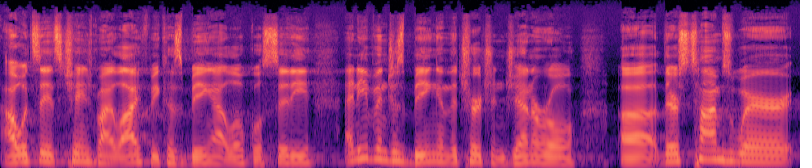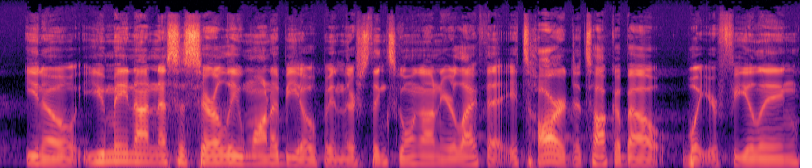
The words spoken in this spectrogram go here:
I would say it's changed my life because being at local city and even just being in the church in general, uh, there's times where you know you may not necessarily want to be open. There's things going on in your life that it's hard to talk about what you're feeling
